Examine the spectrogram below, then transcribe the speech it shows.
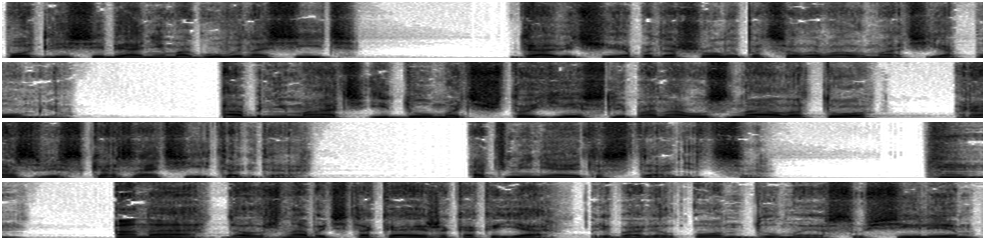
подле себя не могу выносить!» Давичи я подошел и поцеловал мать, я помню обнимать и думать, что если б она узнала, то разве сказать ей тогда? От меня это станется. Хм, она должна быть такая же, как и я, прибавил он, думая с усилием,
